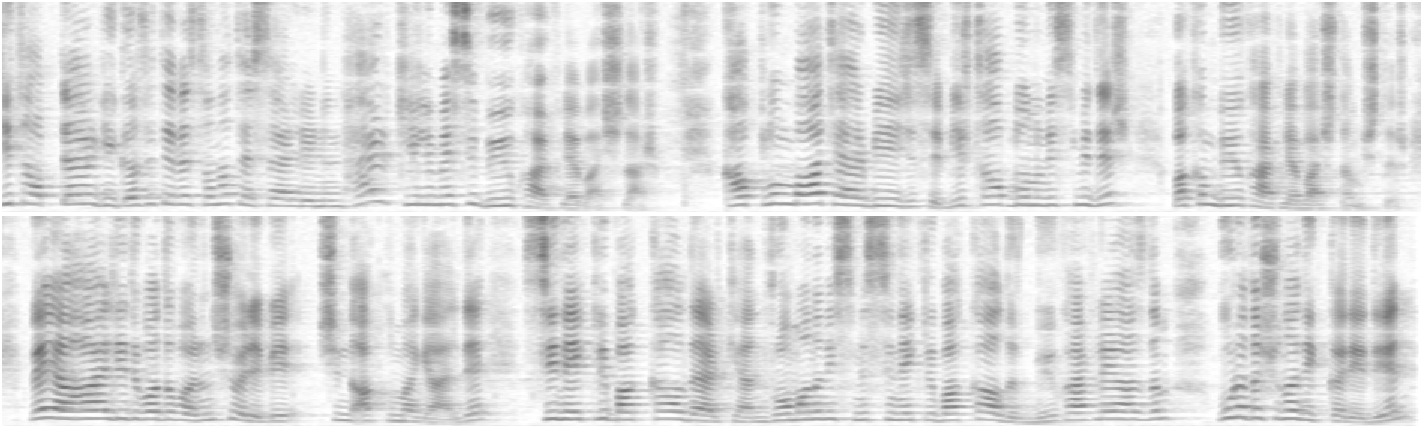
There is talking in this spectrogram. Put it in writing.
Kitap, dergi, gazete ve sanat eserlerinin her kelimesi büyük harfle başlar. Kaplumbağa terbiyecisi bir tablonun ismidir. Bakın büyük harfle başlamıştır. Veya Halide Badıvar'ın şöyle bir şimdi aklıma geldi. Sinekli Bakkal derken romanın ismi Sinekli Bakkal'dır. Büyük harfle yazdım. Burada şuna dikkat edin.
